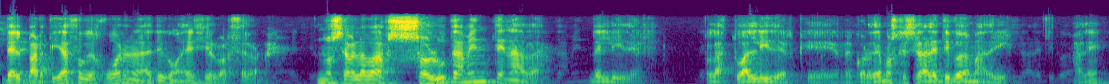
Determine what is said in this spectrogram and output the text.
del partidazo que jugaron el Atlético Madrid y el Barcelona. No se ha hablado absolutamente nada del líder el actual líder, que recordemos que es el Atlético de Madrid, ¿vale?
